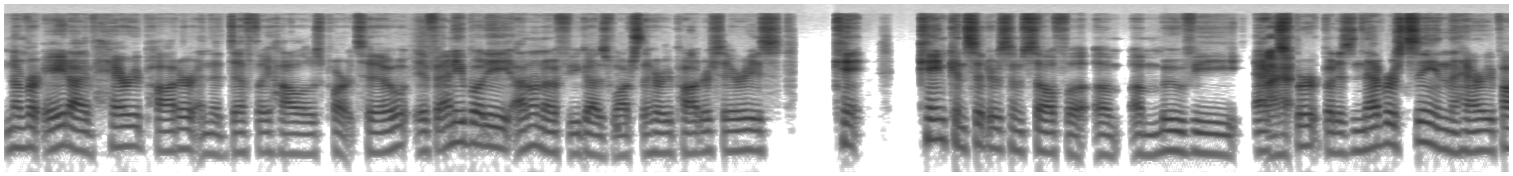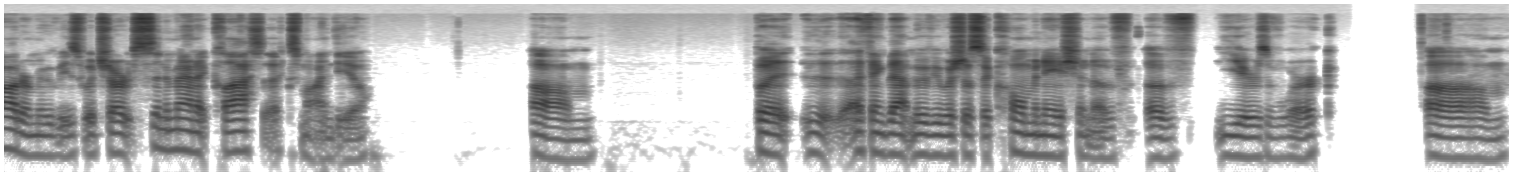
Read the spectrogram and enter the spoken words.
number 8 i have harry potter and the deathly hallows part 2 if anybody i don't know if you guys watch the harry potter series. Can Kane considers himself a, a, a movie ha- expert, but has never seen the Harry Potter movies, which are cinematic classics, mind you. Um, but I think that movie was just a culmination of of years of work. Um,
